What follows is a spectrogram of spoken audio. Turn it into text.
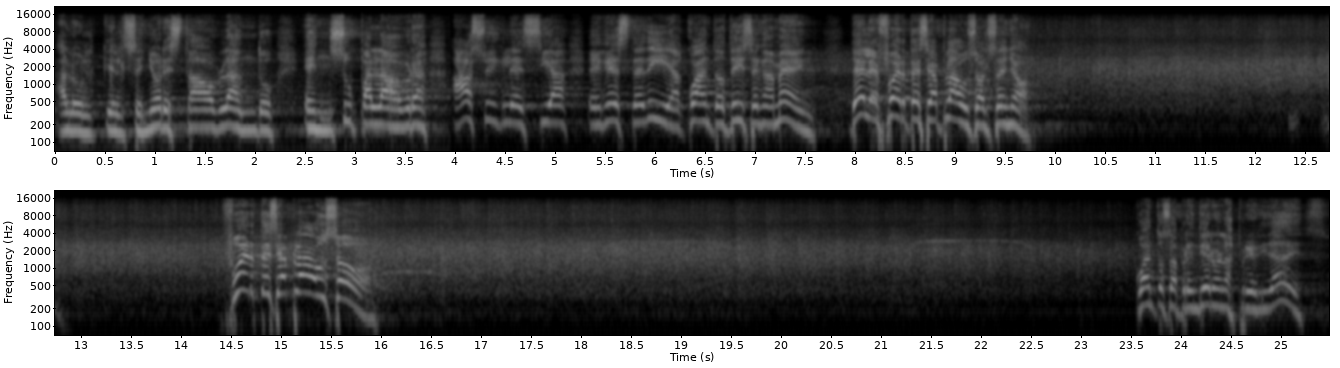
a lo que el Señor está hablando en su palabra a su iglesia en este día. ¿Cuántos dicen amén? Dele fuerte ese aplauso al Señor. Fuerte ese aplauso. ¿Cuántos aprendieron las prioridades?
